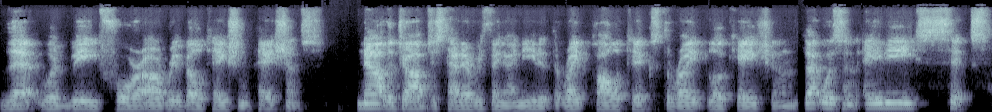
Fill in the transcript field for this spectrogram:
that would be for uh, rehabilitation patients. Now the job just had everything I needed the right politics, the right location. That was in 86.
